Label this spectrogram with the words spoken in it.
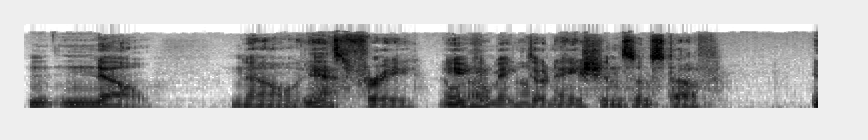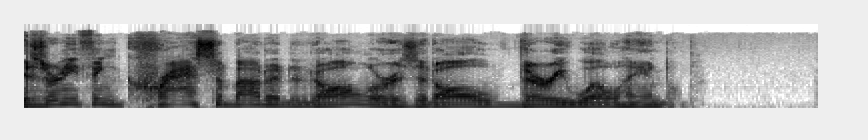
No, no, yeah. it's free. You can make not. donations and stuff. Is there anything crass about it at all, or is it all very well handled?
